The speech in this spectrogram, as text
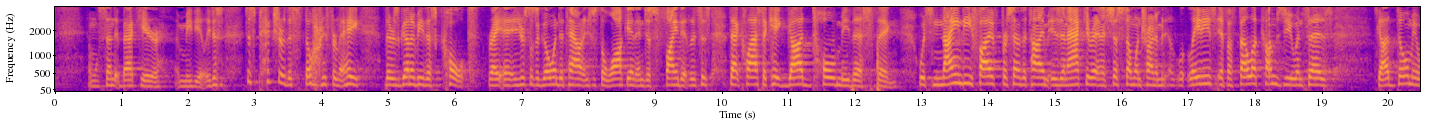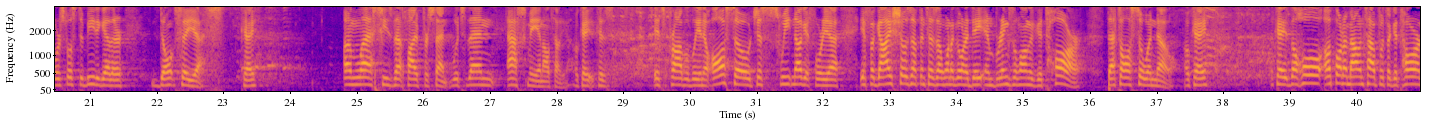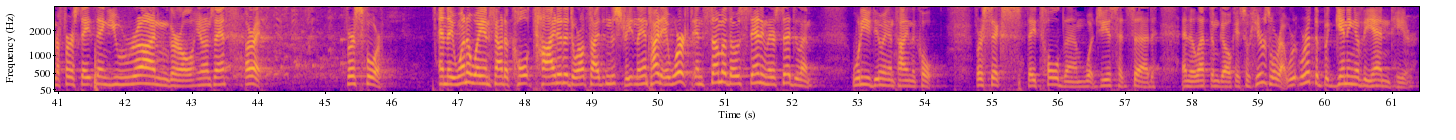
and we'll send it back here immediately. Just, just picture this story for me. Hey, there's going to be this cult, right? And you're supposed to go into town and you're supposed to walk in and just find it. This is that classic, hey, God told me this thing, which 95% of the time is inaccurate and it's just someone trying to. Ladies, if a fella comes to you and says, God told me we're supposed to be together, don't say yes, okay? Unless he's that 5%, which then ask me and I'll tell you, okay? Because it's probably, and also just sweet nugget for you. If a guy shows up and says, I want to go on a date and brings along a guitar, that's also a no, okay? Okay, the whole up on a mountaintop with a guitar on a first date thing, you run, girl. You know what I'm saying? All right. Verse 4. And they went away and found a colt tied at a door outside in the street, and they untied it. It worked. And some of those standing there said to them, What are you doing untying the colt? Verse 6, they told them what Jesus had said, and they let them go. Okay, so here's where we're at. We're, we're, at the beginning of the end here.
